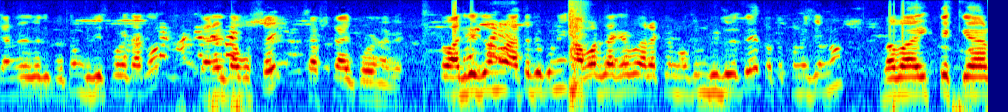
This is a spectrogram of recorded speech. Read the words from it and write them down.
চ্যানেলে যদি প্রথম ভিজিট করে থাকো চ্যানেলটা অবশ্যই সাবস্ক্রাইব করে নেবে। তো আজকের জন্য এতটুকুনি। আবার দেখাবো আর একটা নতুন ভিডিওতে ততক্ষণের জন্য বাবাই টেক কেয়ার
